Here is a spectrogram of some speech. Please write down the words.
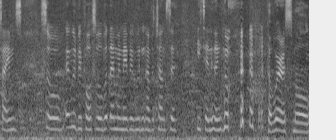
times, so it would be possible, but then we maybe wouldn't have a chance to eat anything. But we're a small,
